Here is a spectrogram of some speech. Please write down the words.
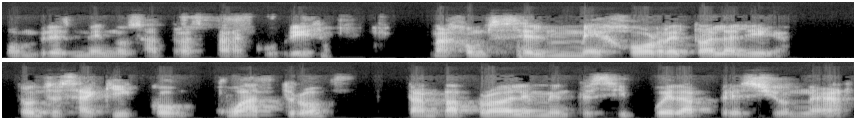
hombres menos atrás para cubrir. Mahomes es el mejor de toda la liga. Entonces aquí con cuatro, Tampa probablemente sí pueda presionar.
